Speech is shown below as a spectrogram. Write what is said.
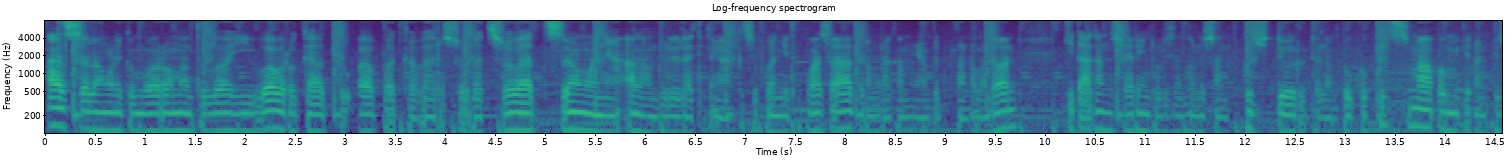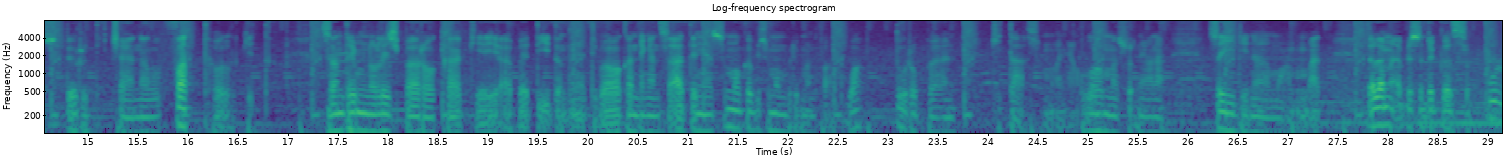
Assalamualaikum warahmatullahi wabarakatuh. Apa kabar sobat-sobat semuanya? Alhamdulillah di tengah kesibukan kita puasa Dalam rangka menyambut bulan Ramadan Kita akan sharing tulisan-tulisan Gus Dur Dalam buku Prisma Pemikiran Gus Dur Di channel Fathul kita. Santri menulis Barokah Kiai Abadi Tentunya dibawakan dengan saatnya. Semoga bisa memberi manfaat waktu rebahan kita semuanya. Allahumma sholli ala Sayyidina Muhammad. Dalam episode ke-10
